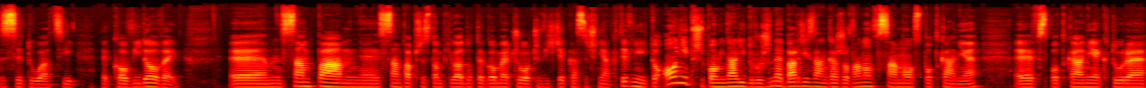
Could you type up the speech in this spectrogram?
sytuacji covidowej. Sampa, e, Sampa przystąpiła do tego meczu oczywiście klasycznie aktywnie i to oni przypominali drużynę bardziej zaangażowaną w samo spotkanie, e, w spotkanie, które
